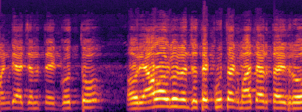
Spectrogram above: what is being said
ಮಂಡ್ಯ ಜನತೆ ಗೊತ್ತು. ಅವ್ರು ಯಾವಾಗಲೂ ನನ್ನ ಜೊತೆ ಕೂತಾಗ ಮಾತಾಡ್ತಾ ಇದ್ರು.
